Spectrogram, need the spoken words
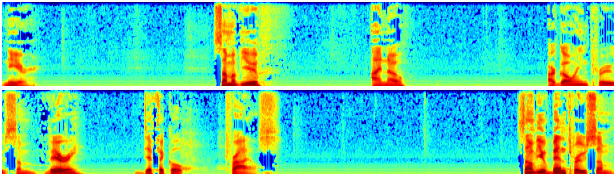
near. Some of you, I know, are going through some very difficult trials. Some of you have been through some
